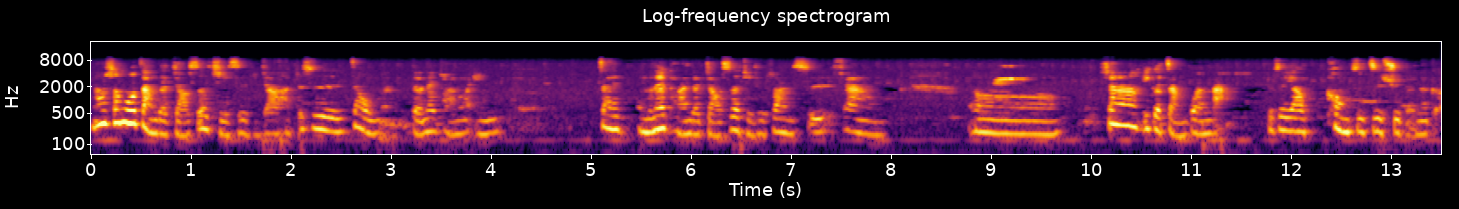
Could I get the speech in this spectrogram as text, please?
然后生活长的角色其实比较，就是在我们的那团的话，呃，在我们那团的角色其实算是像，嗯、像一个长官吧。就是要控制秩序的那个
